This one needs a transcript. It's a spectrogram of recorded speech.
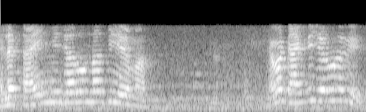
એટલે ટાઈમની જરૂર નથી એમાં. એમાં ટાઈમની જરૂર નથી.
